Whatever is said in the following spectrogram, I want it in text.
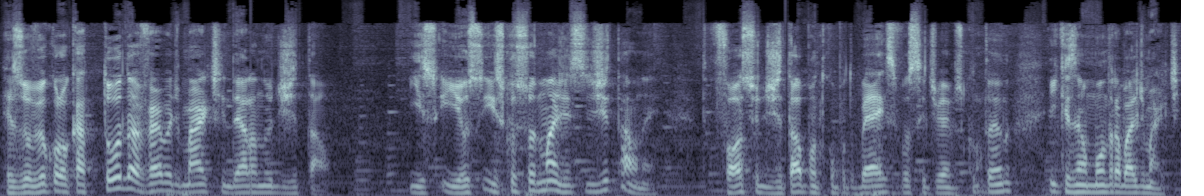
resolveu colocar toda a verba de marketing dela no digital. Isso, e eu, isso que eu sou de uma agência digital, né? fóssildigital.com.br se você estiver me escutando e quiser um bom trabalho de marketing.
